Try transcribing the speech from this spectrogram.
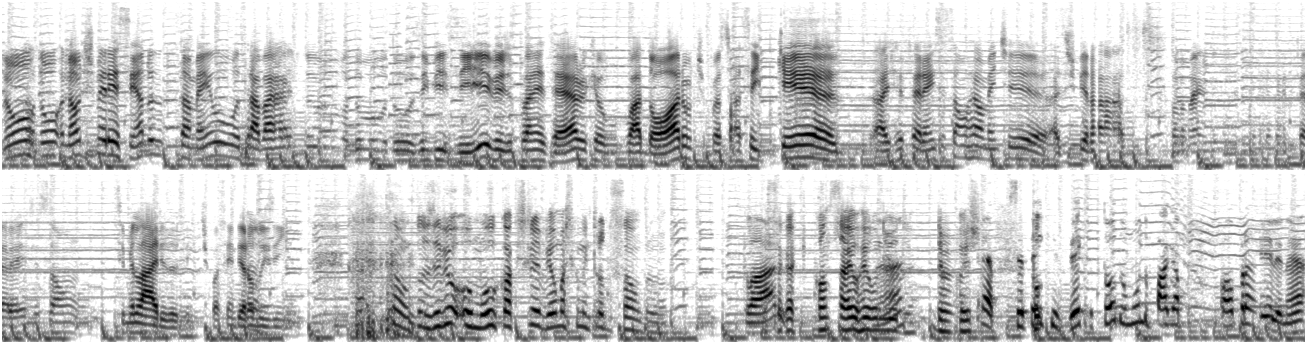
não, não, não desmerecendo também o trabalho do, do, dos Invisíveis, do Planetário, que eu adoro, tipo, é só assim, porque as referências são realmente. As inspirações, as referências são similares, assim, tipo, acenderam a luzinha. Não, inclusive o Moorcock escreveu mais que uma introdução pro. Claro. Quando saiu reunido. Né? Depois. É, você tem que ver que todo mundo paga pau pra ele, né?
